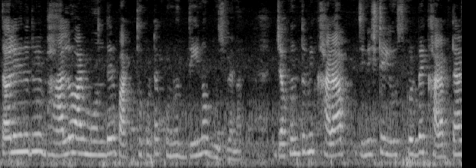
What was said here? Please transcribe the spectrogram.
তাহলে কিন্তু তুমি ভালো আর মন্দের পার্থক্যটা কোনো দিনও বুঝবে না। যখন তুমি খারাপ জিনিসটা ইউজ করবে খারাপটার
